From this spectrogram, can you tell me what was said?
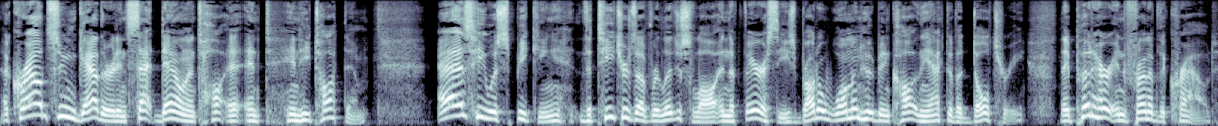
A crowd soon gathered and sat down and, taught, and, and he taught them. As he was speaking, the teachers of religious law and the Pharisees brought a woman who had been caught in the act of adultery. They put her in front of the crowd.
